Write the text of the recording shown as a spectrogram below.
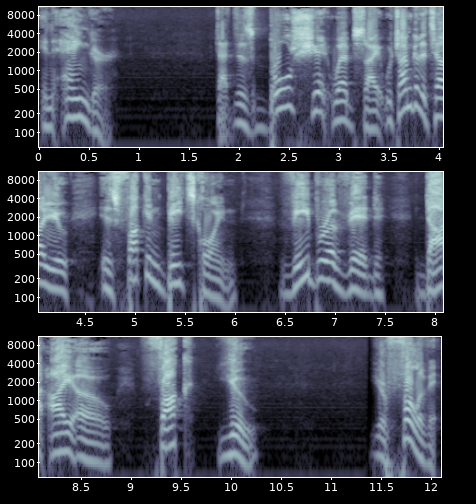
in anger that this bullshit website, which I'm going to tell you is fucking Beatscoin, vibravid.io, fuck you. You're full of it.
